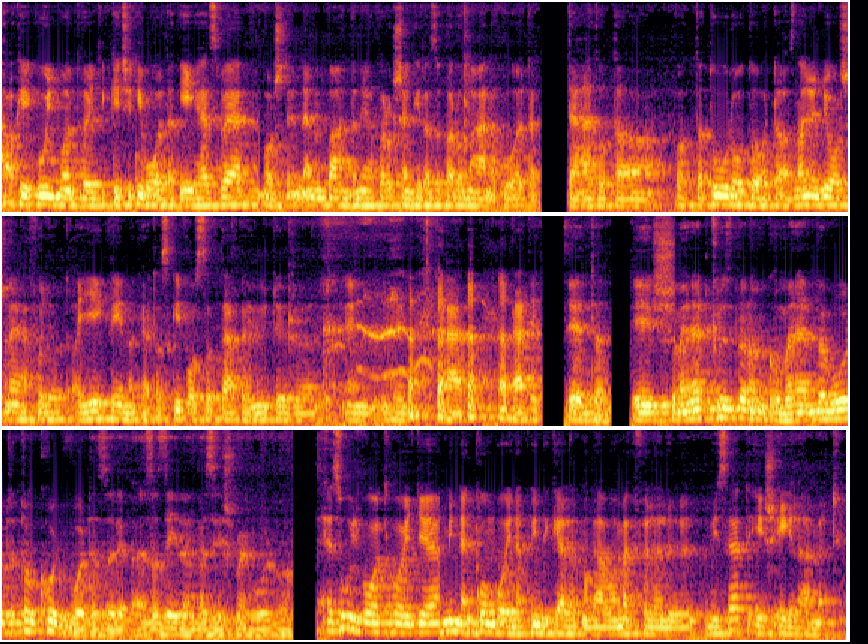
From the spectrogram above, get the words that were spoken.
Akik úgy mondta, hogy kicsit ki voltak éhezve, most nem bántani akarok senkit, azok a románok voltak. Tehát ott a, ott a túrótorta az nagyon gyorsan elfogyott, a jégkrémeket azt kifosztották a hűtőből. Tehát, tehát Értem. És menet közben, amikor menetbe voltatok, hogy volt ez, a, ez az élelmezés megoldva? Ez úgy volt, hogy minden konvojnak mindig kellett magával megfelelő vizet és élelmet.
